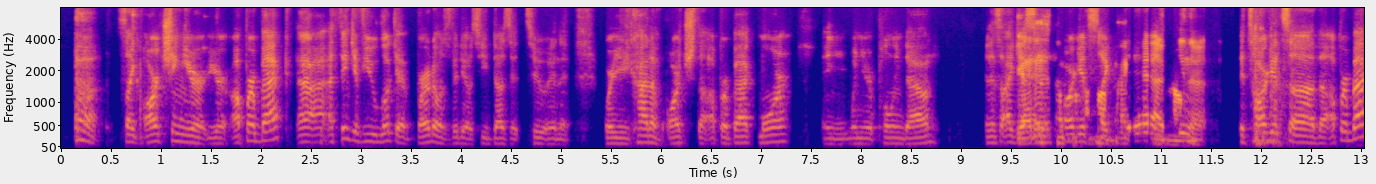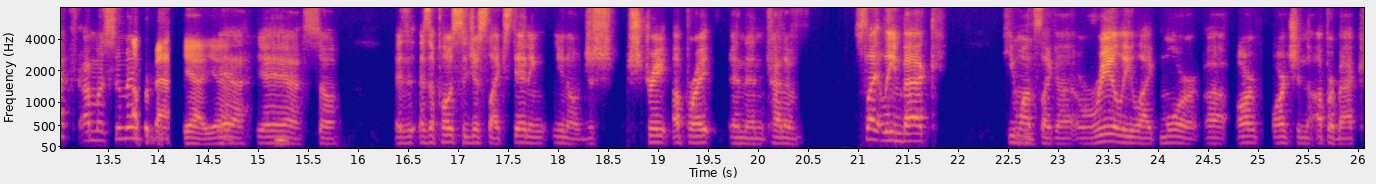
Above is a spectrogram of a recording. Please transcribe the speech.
it's like arching your your upper back. Uh, I think if you look at Berto's videos, he does it too in it, where you kind of arch the upper back more, and you, when you're pulling down, and it's I guess Yeah, it that's targets like Yeah, I've seen that. it targets uh the upper back. I'm assuming Upper back. Yeah, yeah. yeah yeah yeah, so as, as opposed to just like standing you know just straight upright and then kind of slight lean back he Mhm. wants like a really like more uh ar- arch in the upper back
